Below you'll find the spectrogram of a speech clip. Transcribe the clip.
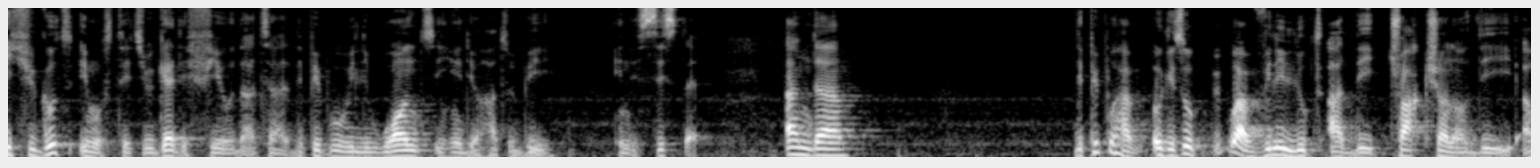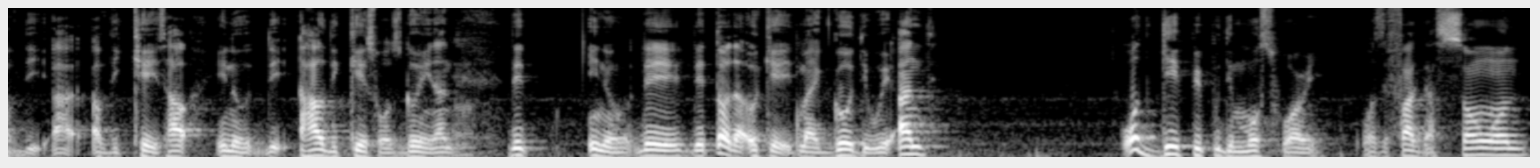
if you go to Imo State, you get the feel that uh, the people really want Ihedioha to be in the system. And uh, the people have okay, so people have really looked at the traction of the of the uh, of the case, how you know the how the case was going, and they you know they they thought that okay, it might go the way. And what gave people the most worry was the fact that someone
